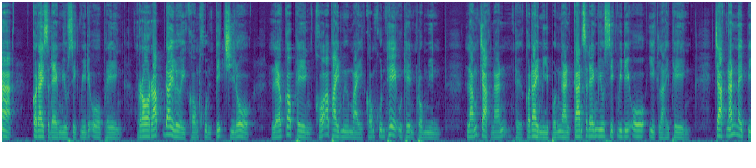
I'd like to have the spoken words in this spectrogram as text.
2535 ก็ได้แสดงมิวสิกวิดีโอเพลง รอรับได้เลยของคุณติ๊กชิโร่แล้วก็เพลงขออภัยมือใหม่ของคุณเทอุเทนพรมมิน หลังจากนั้นเธอก็ได้มีผลงานการแสดงมิวสิกวิดีโออีกหลายเพลง จากนั้นในปี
